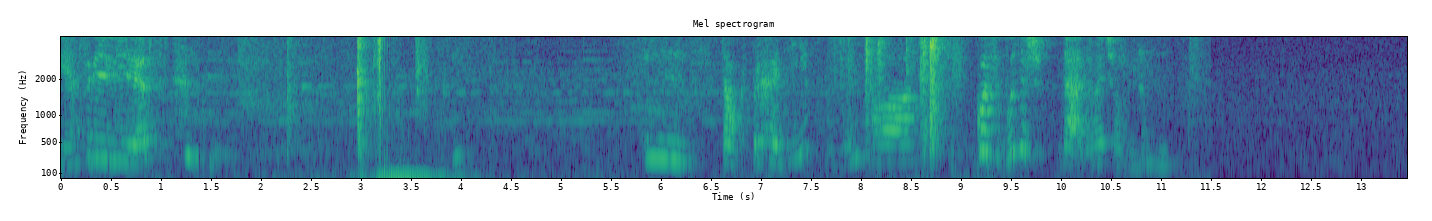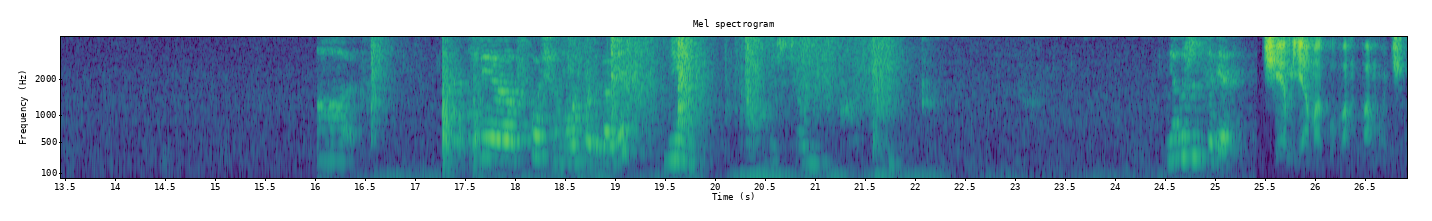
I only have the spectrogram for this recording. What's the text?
Привет. Привет. Так, проходи. Мгм. А, кофе будешь? Да, давай черный. А, тебе в кофе молоко добавлять? Нет, даже черный. Мне нужен совет. Чем я могу вам помочь?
